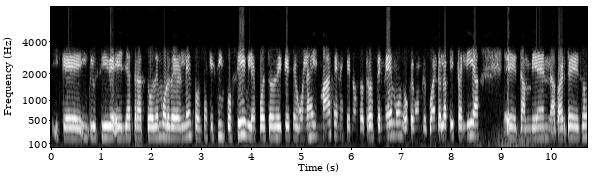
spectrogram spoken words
y que inclusive ella trató de morderle, cosa que es imposible, puesto de que según las imágenes que nosotros tenemos o que con que cuenta la fiscalía, eh, también aparte de esos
